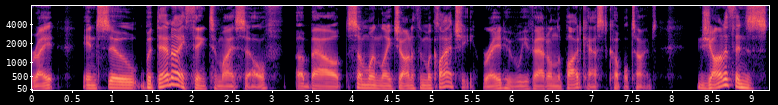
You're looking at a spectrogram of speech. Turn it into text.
right? And so, but then I think to myself about someone like Jonathan McLatchie, right, who we've had on the podcast a couple times. Jonathan's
